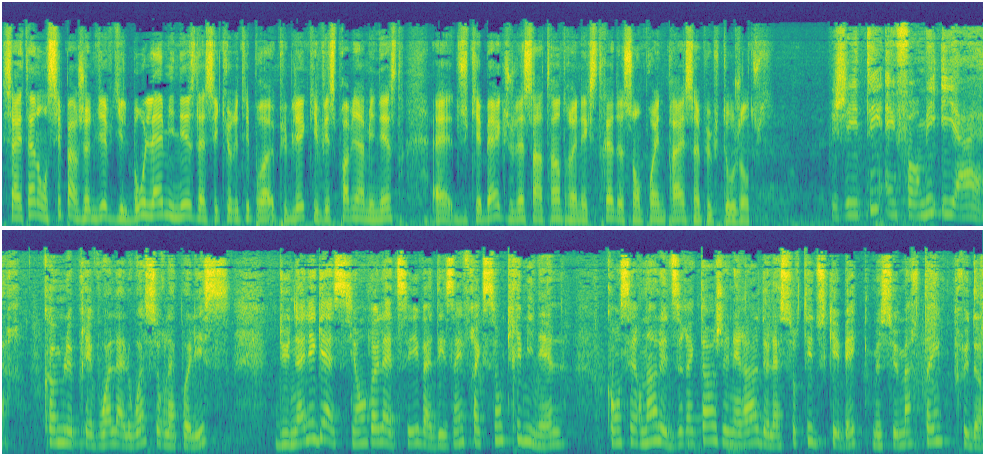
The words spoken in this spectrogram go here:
Ça a été annoncé par Geneviève Guilbeault, la ministre de la Sécurité publique et vice-première ministre euh, du Québec. Je vous laisse entendre un extrait de son point de presse un peu plus tôt aujourd'hui. J'ai été informé hier comme le prévoit la loi sur la police, d'une allégation relative à des infractions criminelles concernant le directeur général de la Sûreté du Québec, M. Martin Prudhomme.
